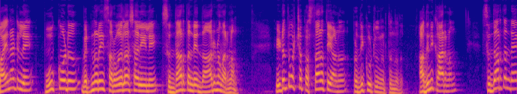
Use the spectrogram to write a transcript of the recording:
വയനാട്ടിലെ പൂക്കോട് വെറ്റിനറി സർവകലാശാലയിലെ സിദ്ധാർത്ഥന്റെ ദാരുണ മരണം ഇടതുപക്ഷ പ്രസ്ഥാനത്തെയാണ് പ്രതിക്കൂട്ടിൽ നിർത്തുന്നത്. അതിന് കാരണം സിദ്ധാർത്ഥന്റെ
